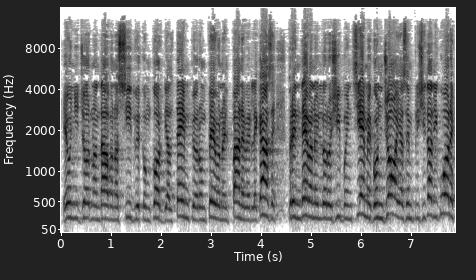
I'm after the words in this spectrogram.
e ogni giorno andavano assidui e concordi al Tempio, rompevano il pane per le case, prendevano il loro cibo insieme con gioia, semplicità di cuore,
